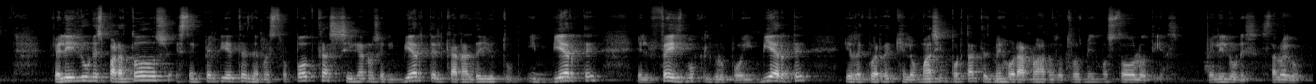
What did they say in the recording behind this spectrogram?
Feliz lunes para todos, estén pendientes de nuestro podcast, síganos en Invierte, el canal de YouTube Invierte, el Facebook, el grupo Invierte y recuerden que lo más importante es mejorarnos a nosotros mismos todos los días. Feliz lunes, hasta luego.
